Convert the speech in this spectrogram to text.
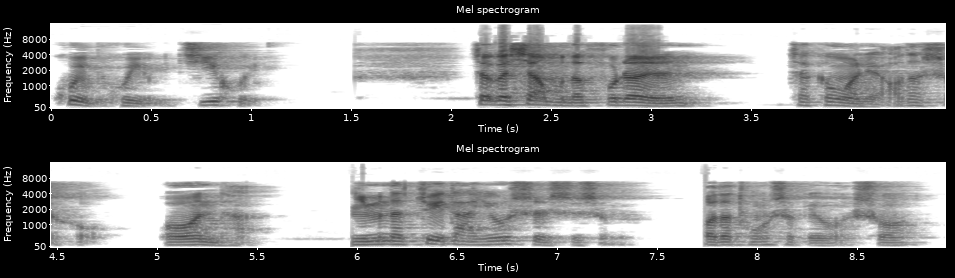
会不会有机会？这个项目的负责人在跟我聊的时候，我问他：“你们的最大优势是什么？”我的同事给我说：“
